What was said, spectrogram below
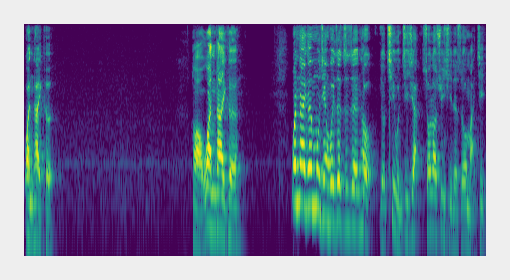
万泰科。好，万泰科。万泰科目前回撤支撑后有企稳迹象，收到讯息的时候买进，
